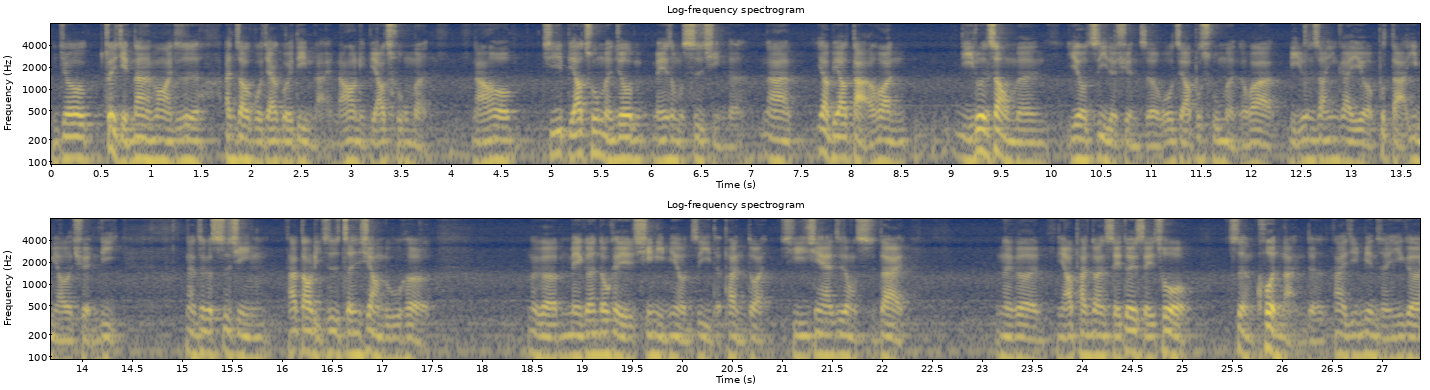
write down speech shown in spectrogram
你就最简单的方法就是按照国家规定来，然后你不要出门，然后。其实不要出门就没什么事情的。那要不要打的话，理论上我们也有自己的选择，我只要不出门的话，理论上应该也有不打疫苗的权利。那这个事情它到底是真相如何？那个每个人都可以心里面有自己的判断。其实现在这种时代，那个你要判断谁对谁错是很困难的。它已经变成一个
